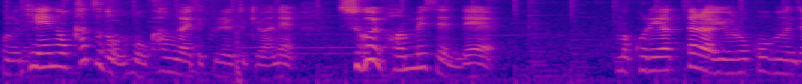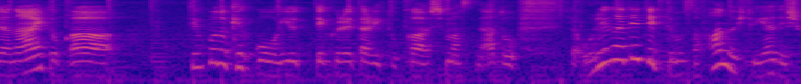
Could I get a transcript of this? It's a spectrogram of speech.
この芸能活動の方を考えてくれる時はねすごいファン目線で、まあ、これやったら喜ぶんじゃないとかっていうこと結構言ってくれたりとかしますね。あと「いや俺が出てってもさファンの人嫌でしょ」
